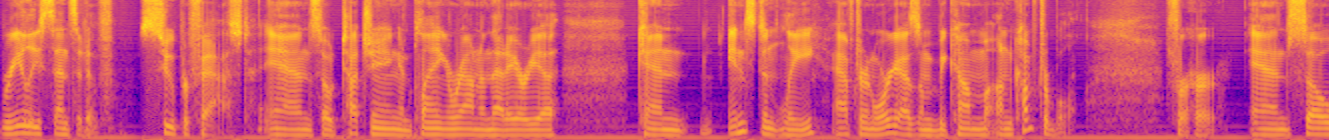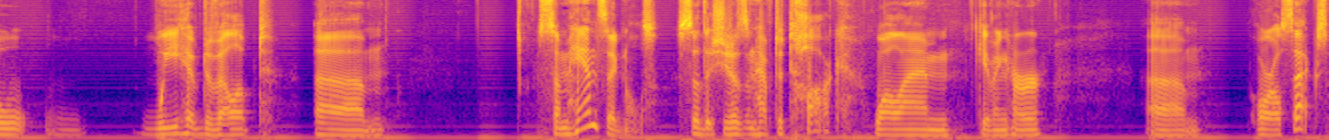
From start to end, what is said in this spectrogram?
really sensitive super fast. And so touching and playing around in that area can instantly, after an orgasm, become uncomfortable for her. And so we have developed um, some hand signals so that she doesn't have to talk while I'm giving her um, oral sex.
